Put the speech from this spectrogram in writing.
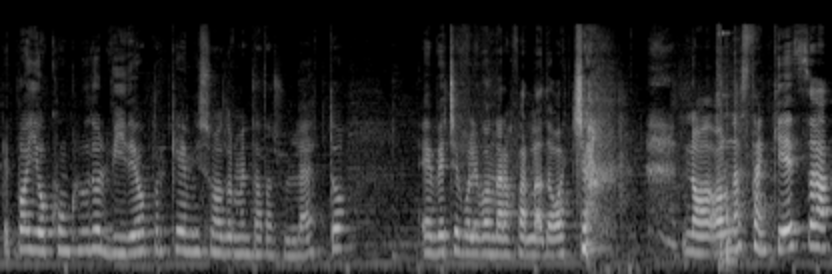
e poi io concludo il video perché mi sono addormentata sul letto e invece volevo andare a fare la doccia. no, ho una stanchezza.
